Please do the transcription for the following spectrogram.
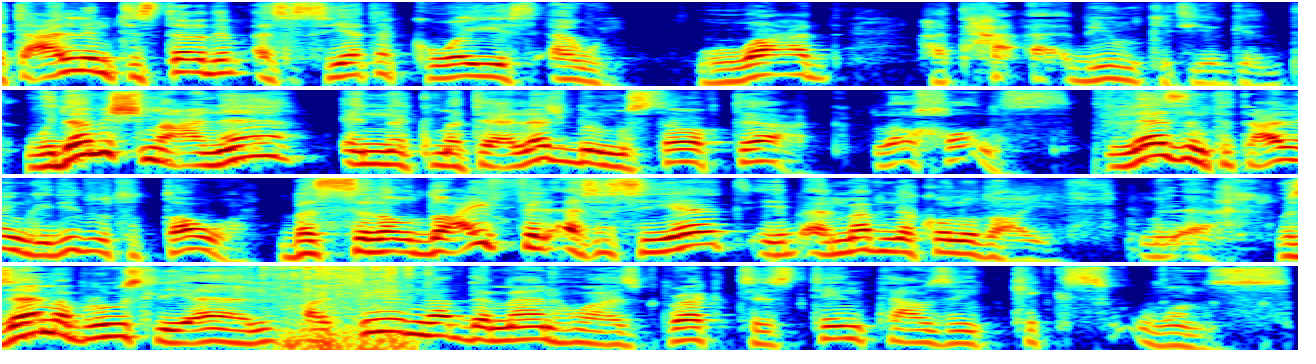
اتعلم تستخدم أساسياتك كويس قوي ووعد هتحقق بيهم كتير جدا. وده مش معناه إنك ما تعلاش بالمستوى بتاعك. لا خالص. لازم تتعلم جديد وتتطور بس لو ضعيف في الأساسيات يبقى المبنى كله ضعيف من الآخر. وزي ما بروس لي قال I fear not the man who has practiced 10,000 kicks once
